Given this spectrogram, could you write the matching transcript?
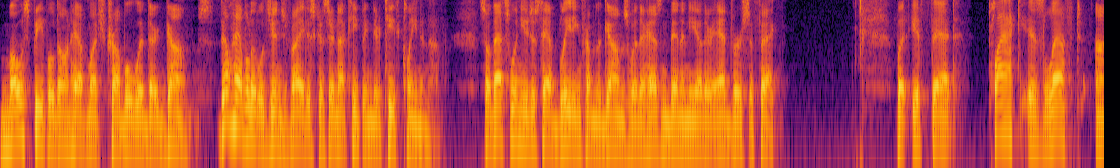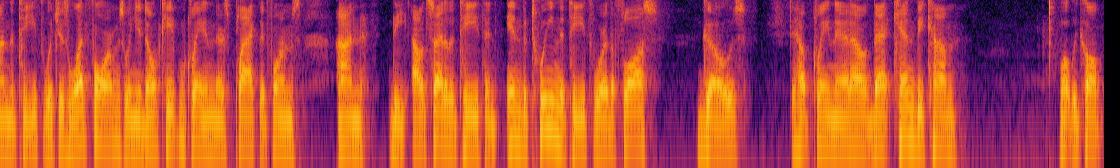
most people don't have much trouble with their gums. They'll have a little gingivitis because they're not keeping their teeth clean enough. So that's when you just have bleeding from the gums where there hasn't been any other adverse effect. But if that plaque is left on the teeth, which is what forms when you don't keep them clean, there's plaque that forms on the outside of the teeth and in between the teeth where the floss goes to help clean that out, that can become what we call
